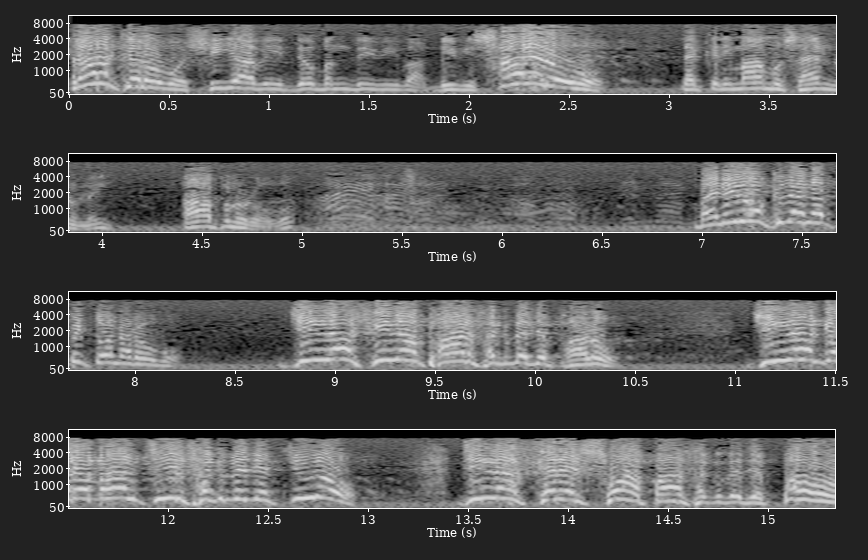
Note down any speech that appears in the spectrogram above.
رل کے رو شیعہ بھی، دیوبندی بھی بھابی بھی، سارے رو لیکن امام حسین نو نہیں، آپ رو میں نہیں روکتا نہ پٹو نہ رو جنا سینا پھاڑ سکتے جے پھاڑو جنا گربان چیر سکتے جے چیرو جنا سرے سوا پا سکتے جے پاؤ،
